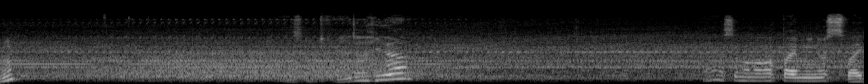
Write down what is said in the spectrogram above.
Mhm. Wir sind wieder hier. Wir nur noch bei minus 2,05.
